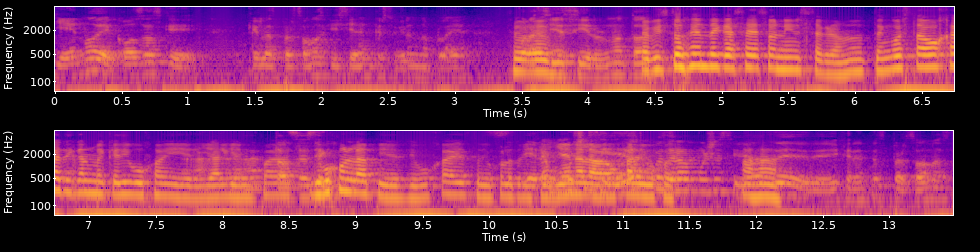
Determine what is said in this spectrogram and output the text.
lleno, de cosas que, que, las personas quisieran que estuvieran en la playa. Por así decirlo, ¿no? he visto gente que hace eso en Instagram, ¿no? Tengo esta hoja, díganme qué dibujo ahí. y alguien, entonces, dibuja un lápiz, dibuja esto, dibuja lo otro. Y llena la hoja de Pues eran muchas ideas de, de, diferentes personas.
